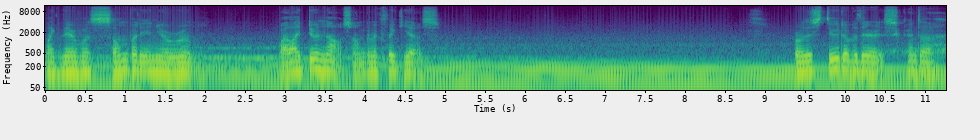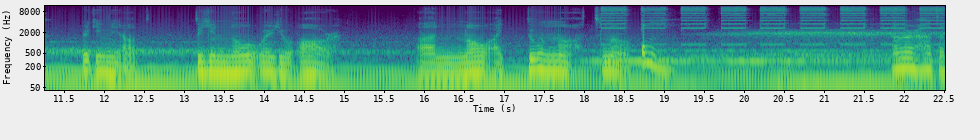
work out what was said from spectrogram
like there was somebody in your room? Well, I do now, so I'm gonna click yes. Bro, this dude over there is kinda freaking me out. Do you know where you are? Uh, no, I do not know. Oh! Ever had a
